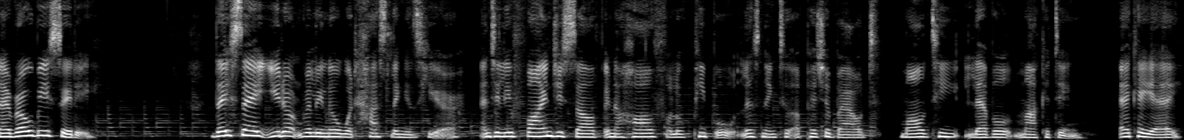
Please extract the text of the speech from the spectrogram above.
Nairobi City. They say you don't really know what hustling is here until you find yourself in a hall full of people listening to a pitch about multi level marketing, aka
